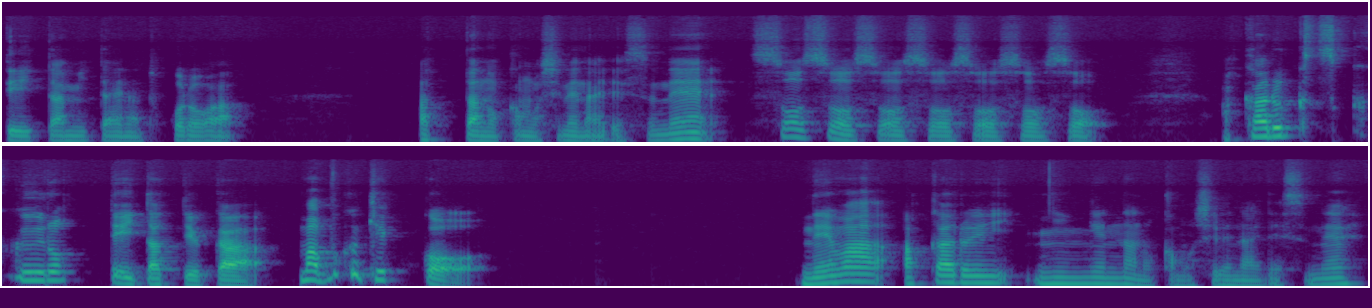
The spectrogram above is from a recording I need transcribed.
ていたみたいなところはあったのかもしれないですね。そうそうそうそうそうそうそう。明るく繕っていたっていうか、まあ僕結構、根は明るい人間なのかもしれないですね。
